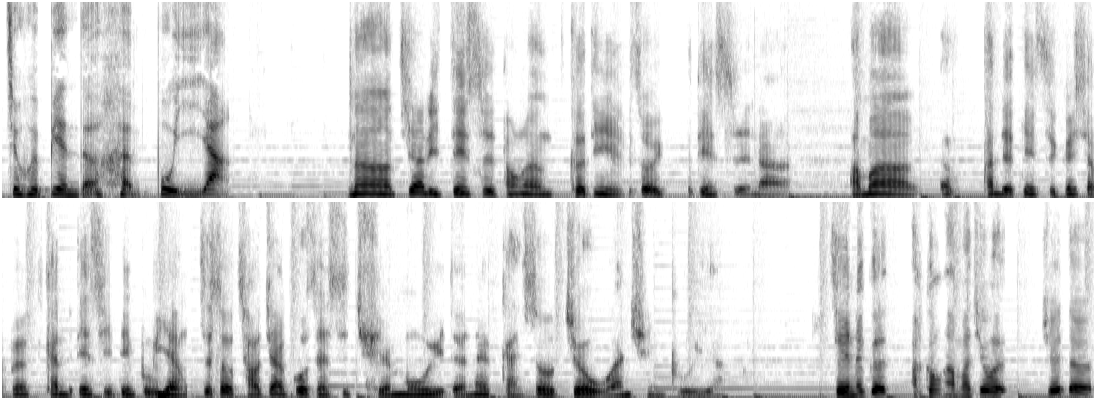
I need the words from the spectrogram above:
就会变得很不一样。那家里电视，当然客厅也做一个电视，那。阿嬷要看的电视跟小朋友看的电视一定不一样。这时候吵架过程是全母语的，那个感受就完全不一样。所以那个阿公阿嬷就会觉得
